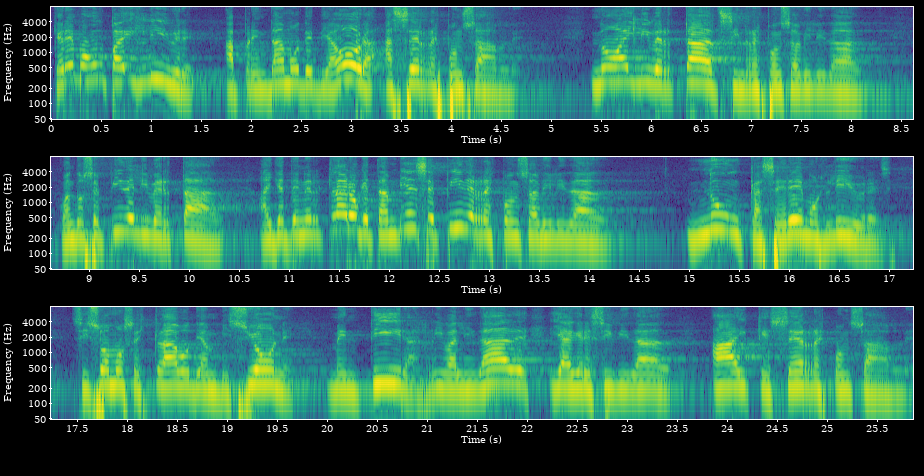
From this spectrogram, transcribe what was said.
Queremos un país libre. Aprendamos desde ahora a ser responsables. No hay libertad sin responsabilidad. Cuando se pide libertad, hay que tener claro que también se pide responsabilidad. Nunca seremos libres si somos esclavos de ambiciones, mentiras, rivalidades y agresividad. Hay que ser responsables.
